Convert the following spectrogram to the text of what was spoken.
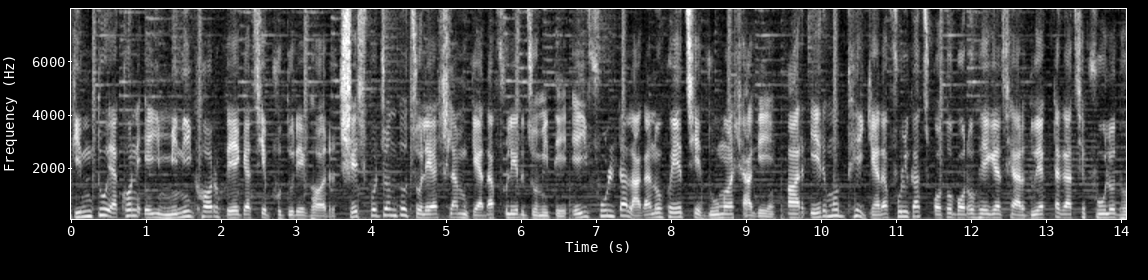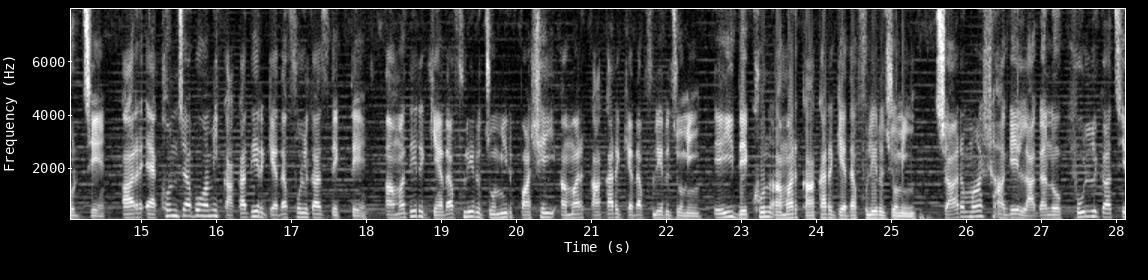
কিন্তু এখন এই মিনি ঘর হয়ে গেছে ভুতুরে ঘর। শেষ পর্যন্ত চলে আসলাম গাঁদা ফুলের জমিতে। এই ফুলটা লাগানো হয়েছে দু মাস আগে। আর এর মধ্যেই গাঁদা ফুল গাছ কত বড় হয়ে গেছে আর দু একটা গাছে ফুলও ধরছে। আর এখন যাব আমি কাকাদের গাঁদা ফুল গাছ দেখতে। আমাদের গাঁদা ফুলের জমির পাশেই আমার কাকার গাঁদা ফুলের জমি। এই দেখুন আমার কাকার গাঁদা ফুলের জমি। চার মাস আগে লাগানো ফুল গাছে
